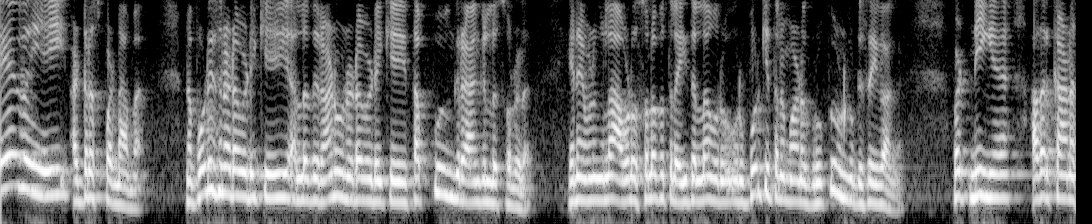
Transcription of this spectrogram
தேவையை அட்ரஸ் பண்ணாமல் நான் போலீஸ் நடவடிக்கை அல்லது இராணுவ நடவடிக்கை தப்புங்கிற ஆங்கிளில் சொல்லலை. ஏன்னா இவனுங்களாம் அவ்வளோ சுலபத்தில் இதெல்லாம் ஒரு ஒரு பொறுக்கித்தனமான குரூப்பு இவனுக்கு இப்படி செய்வாங்க. பட் நீங்கள் அதற்கான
